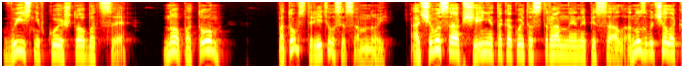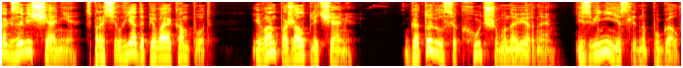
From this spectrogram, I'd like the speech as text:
выяснив кое-что об отце. Но потом... Потом встретился со мной. «А чего сообщение-то какое-то странное написал? Оно звучало как завещание», – спросил я, допивая компот. Иван пожал плечами. «Готовился к худшему, наверное. Извини, если напугал».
